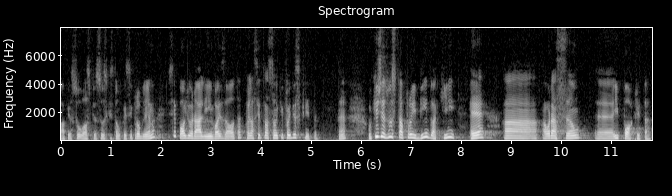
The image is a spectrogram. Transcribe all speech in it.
a pessoa ou as pessoas que estão com esse problema, você pode orar ali em voz alta pela situação que foi descrita. Né? O que Jesus está proibindo aqui é a, a oração é, hipócrita.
